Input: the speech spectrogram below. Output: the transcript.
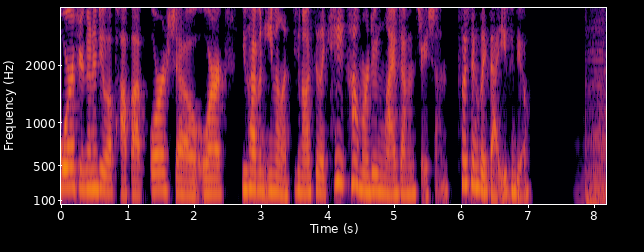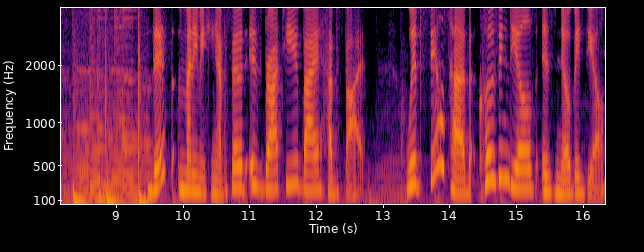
Or if you're going to do a pop up or a show, or you have an email list, you can always say, like, hey, come, we're doing live demonstrations. So there's things like that you can do. This money making episode is brought to you by HubSpot. With Sales Hub, closing deals is no big deal.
